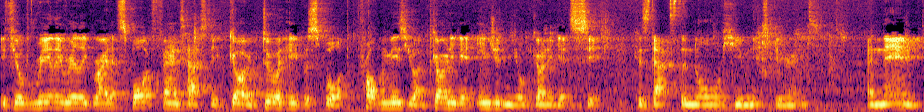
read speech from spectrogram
If you're really, really great at sport, fantastic. Go, do a heap of sport. The problem is you are going to get injured and you're going to get sick because that's the normal human experience. And then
